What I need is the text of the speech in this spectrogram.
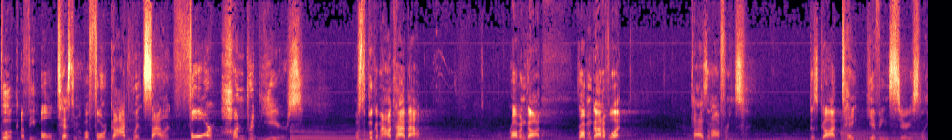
book of the Old Testament, before God went silent 400 years, what's the book of Malachi about? Robbing God. Robbing God of what? Tithes and offerings. Does God take giving seriously?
